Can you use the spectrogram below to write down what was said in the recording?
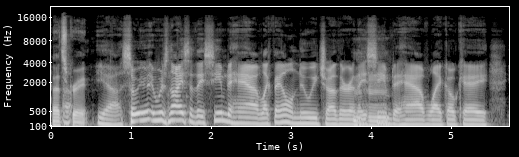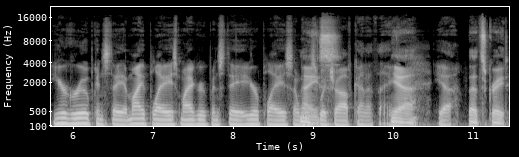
That's great. Yeah, so it, it was nice that they seemed to have like they all knew each other, and they Mm-hmm. seemed to have like okay, your group can stay at my place, my group can stay at your place, and Nice. we switch off, kind of thing. Yeah, yeah. that's great.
